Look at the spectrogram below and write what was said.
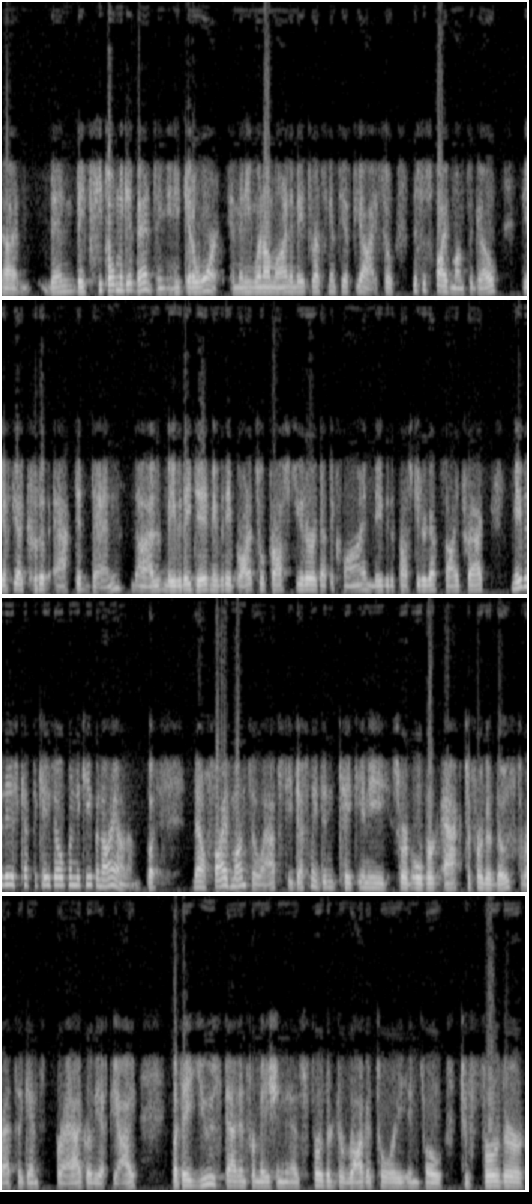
uh, then they, he told him to get bent and, he'd get a warrant. And then he went online and made threats against the FBI. So this is five months ago. The FBI could have acted then. Uh, maybe they did. Maybe they brought it to a prosecutor. It got declined. Maybe the prosecutor got sidetracked. Maybe they just kept the case open to keep an eye on him. But Now, five months elapsed. He definitely didn't take any sort of overt act to further those threats against Bragg or the FBI, but they used that information as further derogatory info to further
